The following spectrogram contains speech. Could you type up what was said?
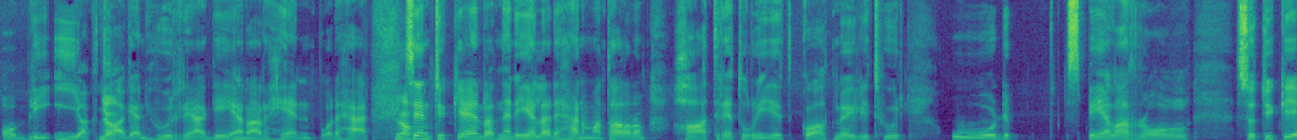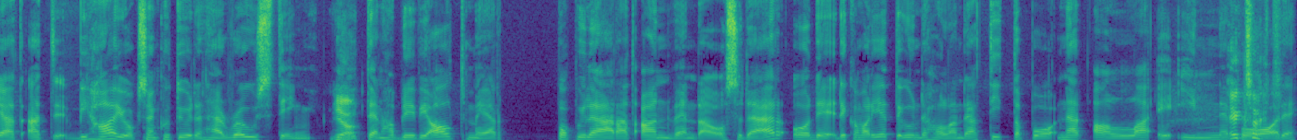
och bli iakttagen. Ja. Hur reagerar mm. hen på det här? Ja. Sen tycker jag ändå att när det gäller det här när man talar om hatretorik och allt möjligt hur ord spelar roll så tycker jag att, att vi har ju också en kultur, den här roasting ja. den har blivit allt mer populär att använda och sådär. Och det, det, kan vara jätteunderhållande att titta på när alla är inne Exakt. på det.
